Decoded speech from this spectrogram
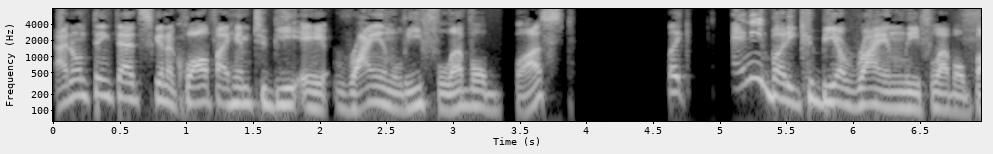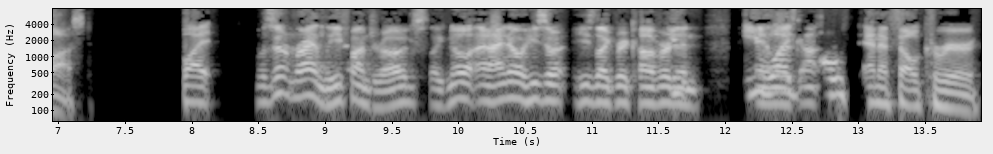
I don't think that's going to qualify him to be a Ryan Leaf level bust. Like anybody could be a Ryan Leaf level bust. But wasn't Ryan Leaf on drugs? Like no, and I know he's a, he's like recovered he, and he and was like, uh, post NFL career.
